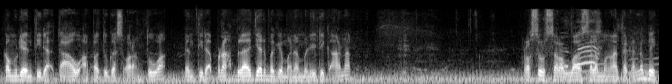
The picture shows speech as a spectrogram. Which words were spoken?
kemudian tidak tahu apa tugas orang tua dan tidak pernah belajar bagaimana mendidik anak. Rasul Sallallahu Alaihi Wasallam mengatakan lebih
